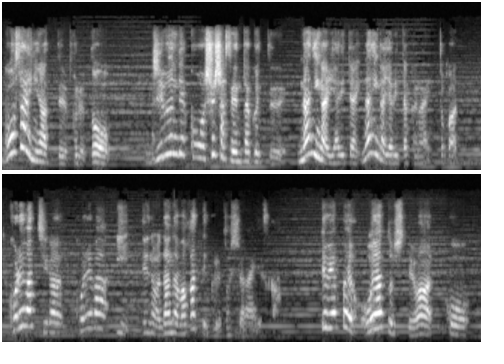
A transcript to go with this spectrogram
5歳になってくると、自分でこう取捨選択って何がやりたい、何がやりたくないとか、これは違う、これはいいっていうのがだんだん分かってくる年じゃないですか。でもやっぱり親としては、こう、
